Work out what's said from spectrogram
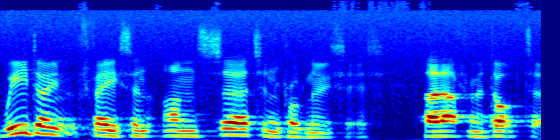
we don't face an uncertain prognosis like that from a doctor,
